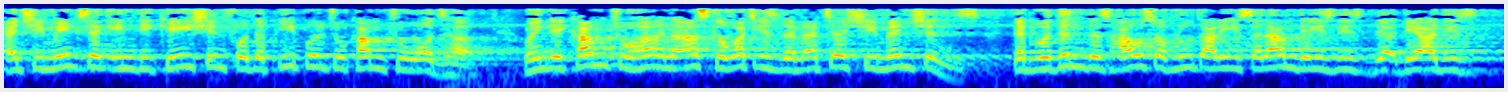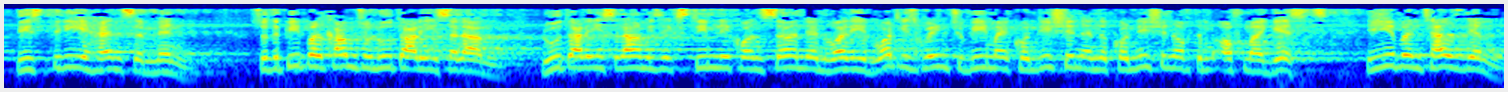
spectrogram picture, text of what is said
and she makes an indication for the people to come towards her. When they come to her and ask her what is the matter, she mentions that within this house of Lut alayhi salam, there, is this, there are these, these three handsome men. So the people come to Lut alayhi salam. Lut alayhi salam is extremely concerned and worried. What is going to be my condition and the condition of, the, of my guests? He even tells them,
